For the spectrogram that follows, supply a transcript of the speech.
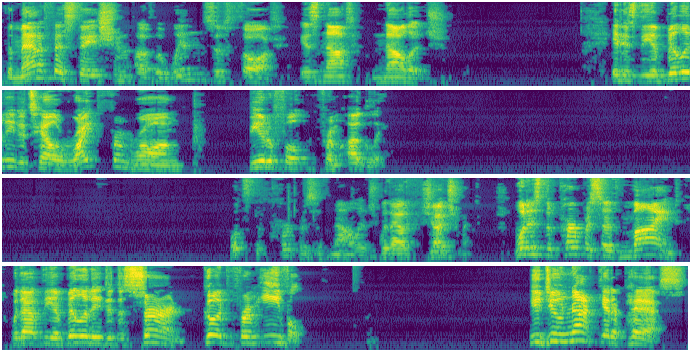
The manifestation of the winds of thought is not knowledge. It is the ability to tell right from wrong, beautiful from ugly. What's the purpose of knowledge without judgment? What is the purpose of mind without the ability to discern good from evil? You do not get a pass.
